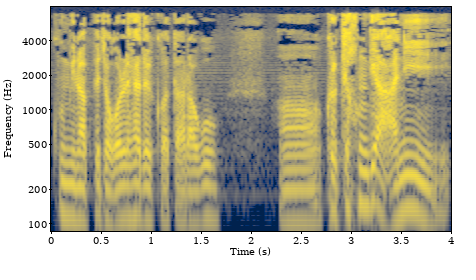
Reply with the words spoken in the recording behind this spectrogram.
국민 앞에 저걸 해야 될 것 같다라고 어 그렇게 한 게 아니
